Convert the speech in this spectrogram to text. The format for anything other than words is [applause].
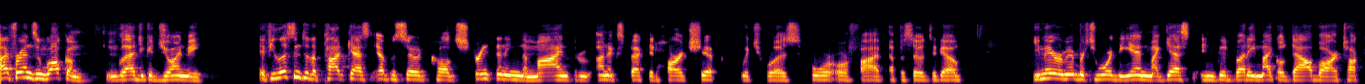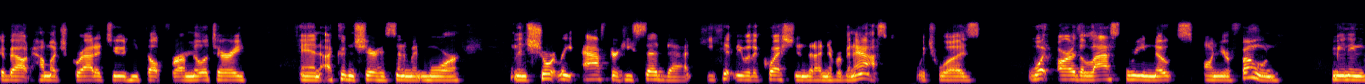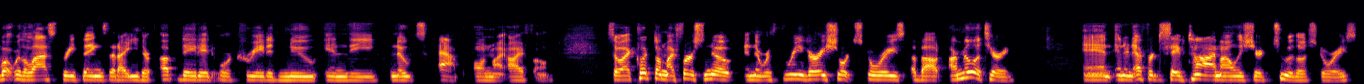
Hi, friends, and welcome. I'm glad you could join me. If you listen to the podcast episode called Strengthening the Mind Through Unexpected Hardship, which was four or five episodes ago, you may remember toward the end, my guest and good buddy Michael Dalbar talked about how much gratitude he felt for our military, and I couldn't share his sentiment more. And then shortly after he said that, he hit me with a question that I'd never been asked, which was, What are the last three notes on your phone? Meaning, what were the last three things that I either updated or created new in the Notes app on my iPhone? So I clicked on my first note, and there were three very short stories about our military. And in an effort to save time, I only shared two of those stories.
